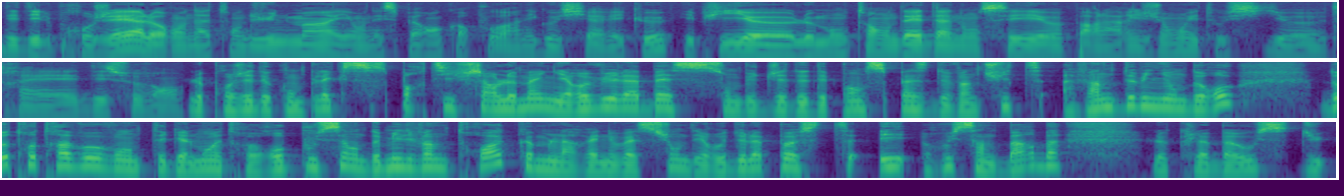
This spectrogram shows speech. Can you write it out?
d'aider le projet. Alors on a tendu une main et on espère encore pouvoir négocier avec eux. Et puis euh, le montant d'aide annoncé euh, par la région est aussi euh, très décevant. Le projet de complexe sportif Charlemagne est revu à la baisse. Son budget de dépenses passe de 28 à 22 millions d'euros. D'autres travaux vont également être repoussés en 2023, comme la rénovation des rues de la Poste et rue Sainte-Barbe. Le clubhouse du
